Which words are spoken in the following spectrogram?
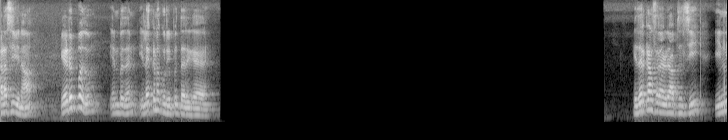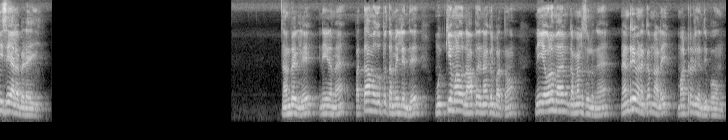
கடைசி வினா எடுப்பதும் என்பதன் இலக்கண குறிப்பு தருக. இதற்கான சரியான ஆப்ஷன் சி இன்னிசை அளபெடை. நண்பர்களே இன்றைக்கி நம்ம பத்தாம் வகுப்பு தமிழ்லேருந்து முக்கியமான ஒரு நாற்பது நாட்கள் பார்த்தோம். நீங்கள் எவ்வளோ மாதிரி கமெண்ட்ல சொல்லுங்கள் நன்றி வணக்கம். நாளை மற்றொரு சந்திப்போம்.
